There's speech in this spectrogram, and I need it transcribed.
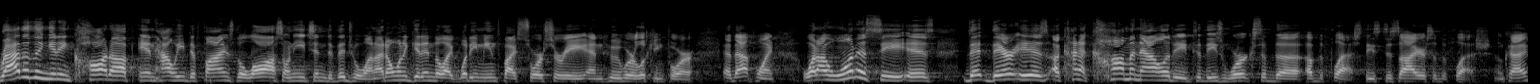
rather than getting caught up in how he defines the loss on each individual one, I don't want to get into like what he means by sorcery and who we're looking for at that point. What I want to see is that there is a kind of commonality to these works of the, of the flesh, these desires of the flesh, okay?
